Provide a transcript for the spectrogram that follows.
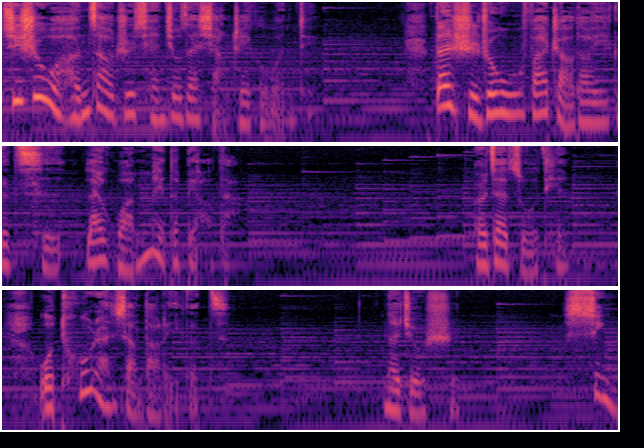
其实我很早之前就在想这个问题，但始终无法找到一个词来完美的表达。而在昨天，我突然想到了一个词，那就是信仰。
